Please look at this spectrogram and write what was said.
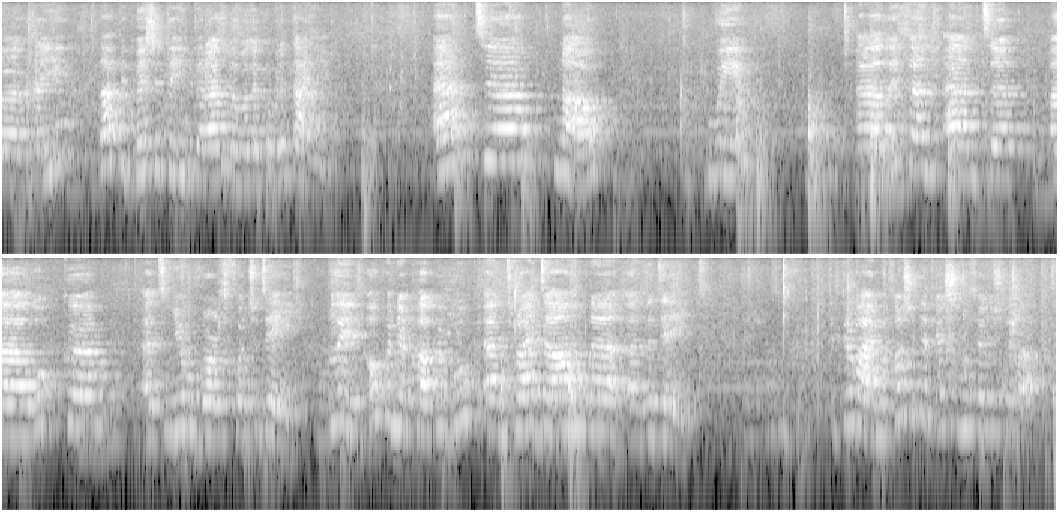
е, країн та підвищити інтерес до Великобританії. And uh, now we uh, listen and uh, uh, look uh, at new words for today. Please open your copybook and write down the, uh, the date. Відкриваємо зошити, пишемо сьогоднішню дату.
